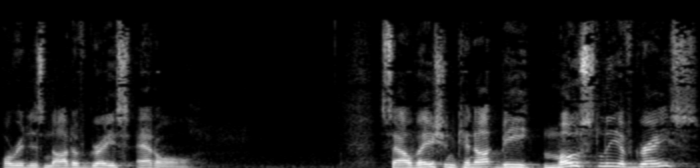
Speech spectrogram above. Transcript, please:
or it is not of grace at all. Salvation cannot be mostly of grace,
